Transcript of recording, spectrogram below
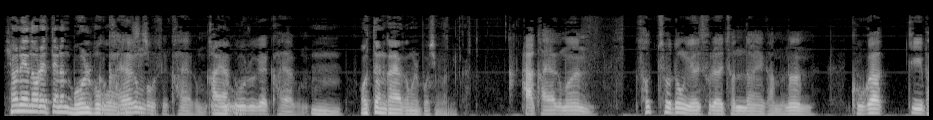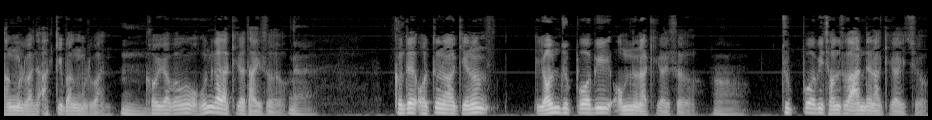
현의 노래 때는 뭘그 보고 그 가야금 있어요. 가야금. 가야금. 우르게 가야금. 음. 어떤 가야금을 보신 겁니까? 아, 가야금은 서초동 예술의 전당에 가면은 국악 악기 박물관, 악기 박물관. 음. 거기 가보면 온갖 악기가 다 있어요. 네. 근데 어떤 악기는 연주법이 없는 악기가 있어요. 어. 주법이 전수가 안 된 악기가 있죠.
